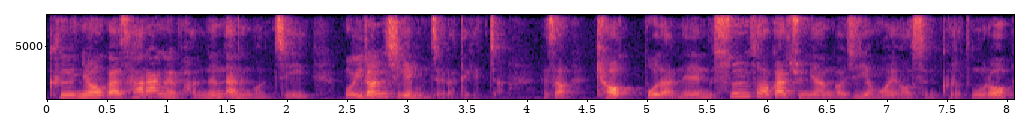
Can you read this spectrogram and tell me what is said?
그녀가 사랑을 받는다는 건지 뭐 이런 식의 문제가 되겠죠. 그래서 격보다는 순서가 중요한 것이 영어의 어순. 그러므로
